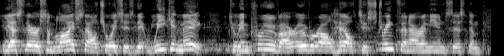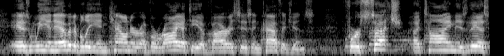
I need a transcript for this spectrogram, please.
Yes, there are some lifestyle choices that we can make to improve our overall health, to strengthen our immune system as we inevitably encounter a variety of viruses and pathogens. For such a time as this,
